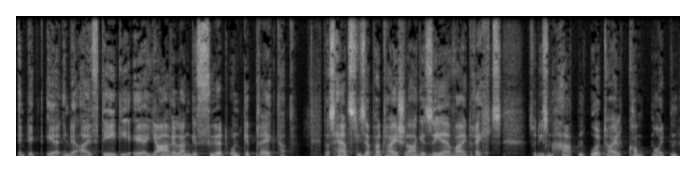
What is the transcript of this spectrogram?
entdeckt er in der AfD, die er jahrelang geführt und geprägt hat. Das Herz dieser Partei schlage sehr weit rechts. Zu diesem harten Urteil kommt Meuthen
